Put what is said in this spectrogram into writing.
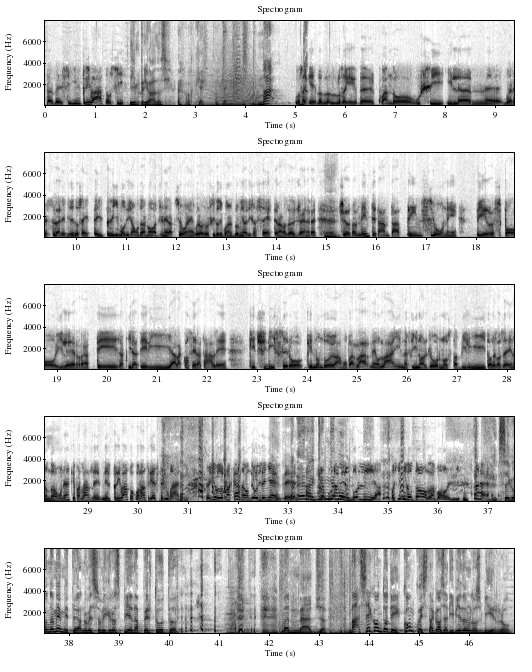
vabbè, sì, in privato sì. In privato sì. Ok, ok. Ma Lo sai che, lo, lo- sai che, eh, quando uscì il ehm, eh, Guerre Stellari episodio 7, il primo diciamo della nuova generazione, quello che è uscito tipo nel 2017, una cosa del genere, Eh. c'era talmente tanta tensione per spoiler, attesa, pirateria, la cosa era tale che ci dissero che non dovevamo parlarne online fino al giorno stabilito, le cose, non dovevamo neanche parlarne nel privato con altri esseri umani. Perché io torno a casa e non devo dire niente. Era il Una follia. Ma chi mi controlla poi? Eh, secondo me mette- hanno messo microspie dappertutto. Mannaggia. Ma secondo te, con questa cosa di Piedone lo Sbirro,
